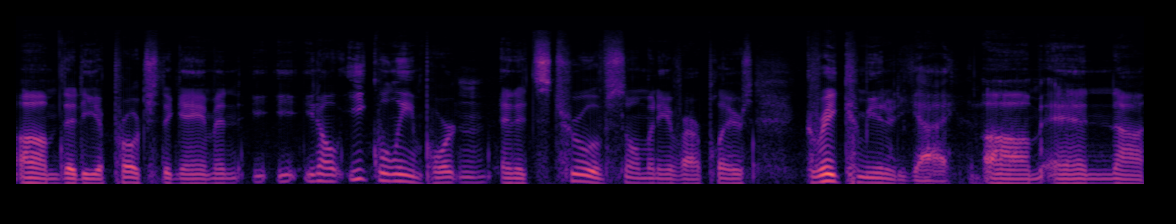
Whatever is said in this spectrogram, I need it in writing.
um, that he approached the game, and you know, equally important, and it's true of so many of our players. Great community guy, um, and uh,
